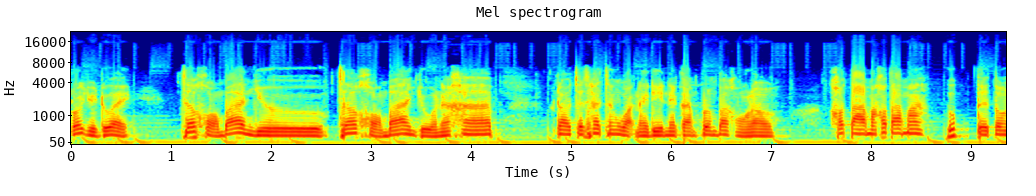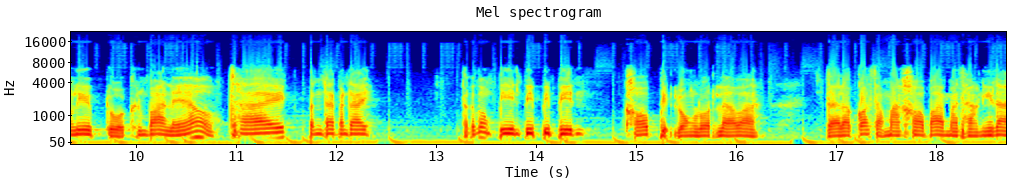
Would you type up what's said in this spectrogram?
รถอยู่ด้วย เจ้าของบ้านอยู่ เจ้าของบ้านอยู่นะครับ เราจะใช้จังหวะไหนดีในการปล้นบ้านของเรา เขาตามมาเขาตามมาปุ๊บเตยต้องรีบโดดขึ้นบ้านแล้ว ใช้บันไดบันไดแล้วก็ต้องปีนปีนปีนปีนเขาปิดลงรถแล้วอะแต่เราก็สามารถเข้าบ้านมาทางนี้ได้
